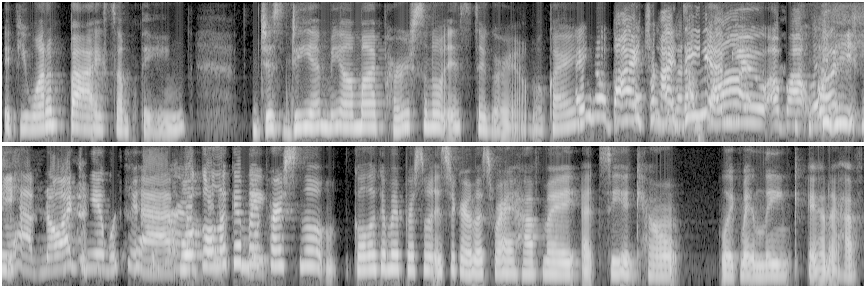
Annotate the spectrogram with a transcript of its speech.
if you want to buy something, just DM me on my personal Instagram. Okay. Ain't nobody That's what trying to DM you about what you have no idea what you have. Well, go look at my personal. Go look at my personal Instagram. That's where I have my Etsy account, like my link, and I have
